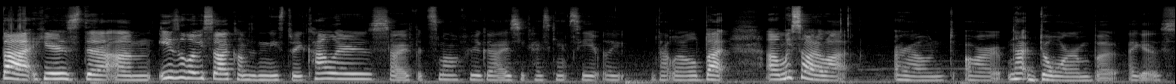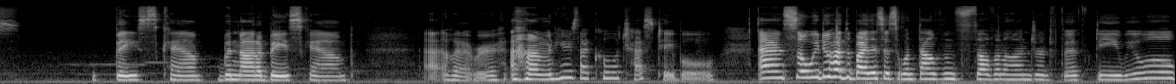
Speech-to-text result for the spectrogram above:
But here's the um, easel that we saw. It comes in these three colors. Sorry if it's small for you guys. You guys can't see it really that well. But um, we saw it a lot around our, not dorm, but I guess base camp, but not a base camp. Uh, whatever. Um, and here's that cool chess table. And so we do have to buy this. It's 1,750. We will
